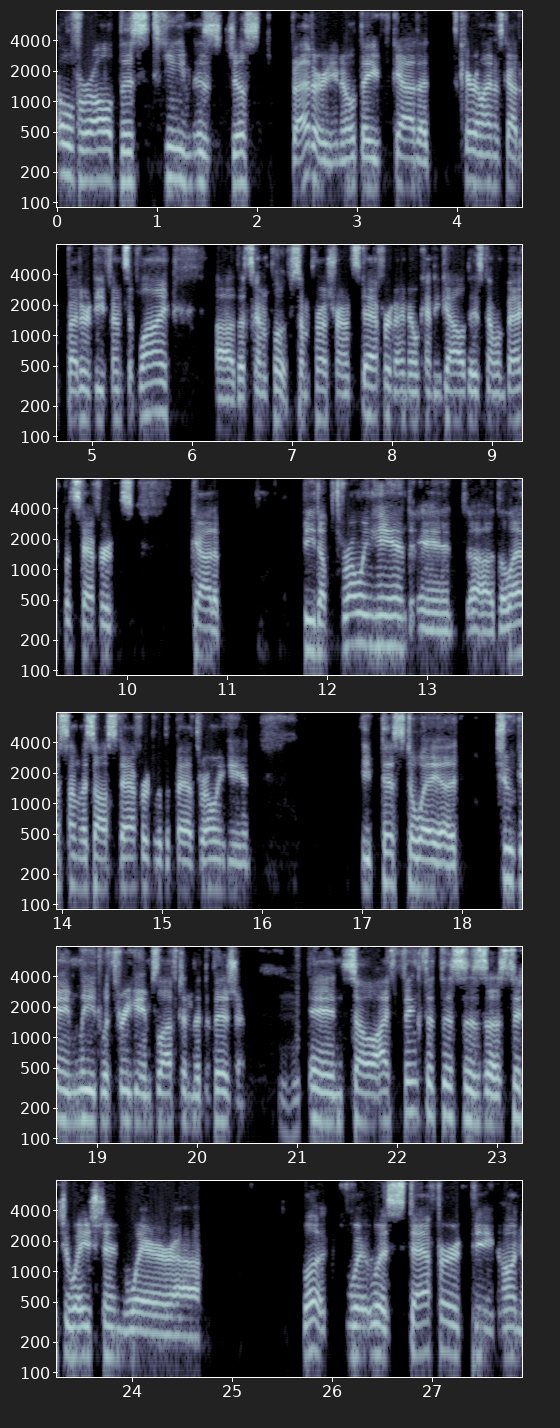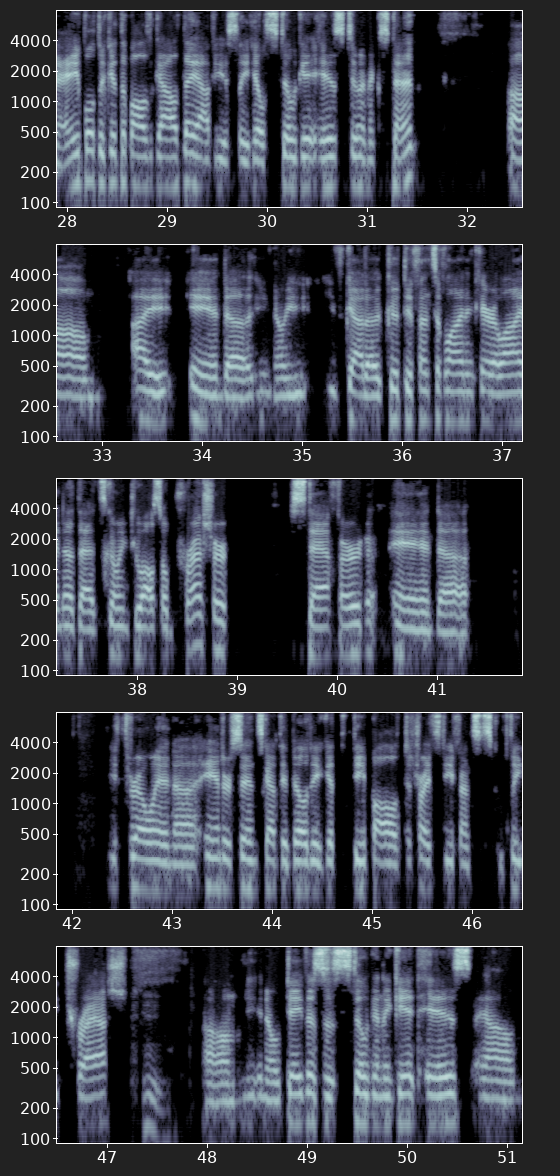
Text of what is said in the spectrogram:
overall, this team is just better. You know, they've got a Carolina's got a better defensive line. Uh, that's going to put some pressure on Stafford. I know Kenny Golladay's coming back, but Stafford's got a beat up throwing hand. And uh, the last time I saw Stafford with a bad throwing hand, he pissed away a two game lead with three games left in the division. Mhm. And so I think that this is a situation where, uh, look, with, with Stafford being unable to get the ball to Golladay, obviously he'll still get his to an extent. Um, I and uh, you know you, you've got a good defensive line in Carolina that's going to also pressure Stafford, and uh, you throw in uh, Anderson's got the ability to get the deep ball. Detroit's defense is complete trash. Hmm. Um, you know Davis is still going to get his. Um,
